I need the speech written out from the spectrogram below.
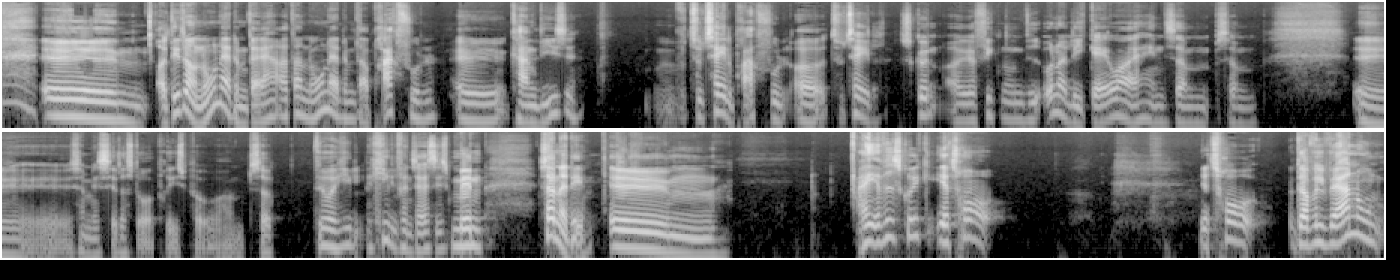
øh, og det er der jo nogle af dem, der er, og der er nogle af dem, der er pragtfulde. Øh, Karen Lise, totalt pragtfuld og totalt skøn, og jeg fik nogle vidunderlige gaver af hende, som, som, øh, som jeg sætter stor pris på. Og Så det var helt, helt fantastisk. Men sådan er det. Øh, ej, jeg ved sgu ikke. Jeg tror, jeg tror, der vil være nogle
